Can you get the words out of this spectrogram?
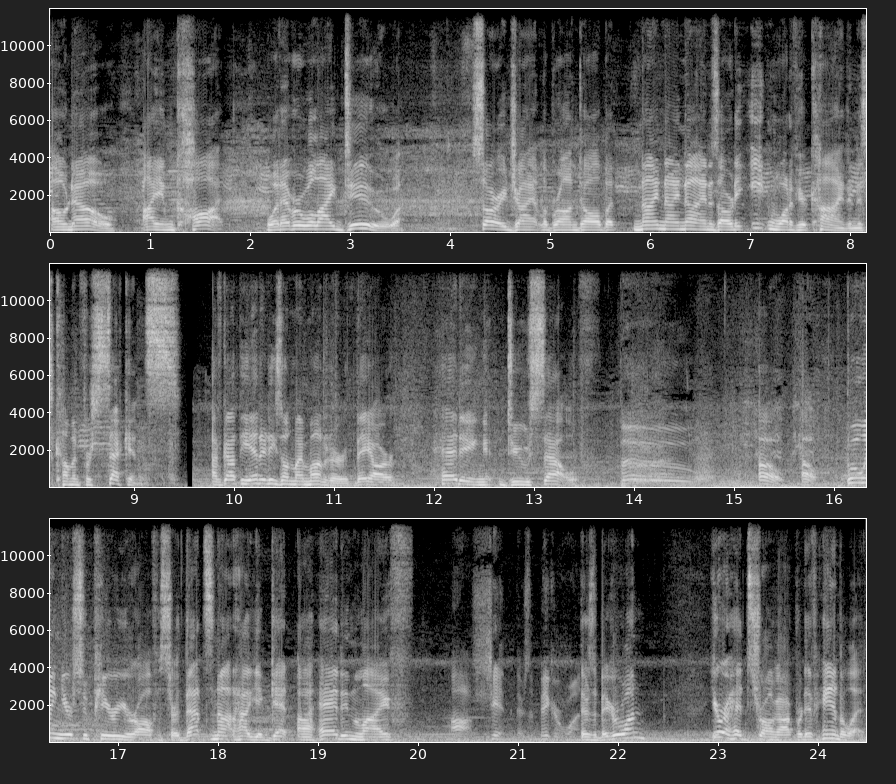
Oh no, I am caught! Whatever will I do? Sorry, giant LeBron doll, but 999 has already eaten one of your kind and is coming for seconds. I've got the entities on my monitor. They are heading due south. Boo! Oh, oh. Booing your superior officer. That's not how you get ahead in life. Oh shit, there's a bigger one. There's a bigger one? You're a headstrong operative. Handle it.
